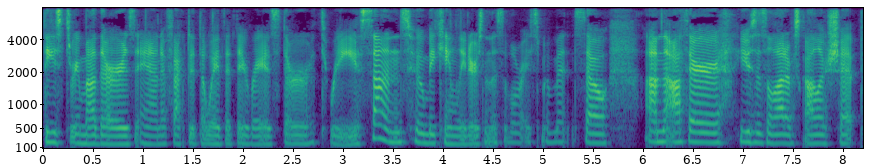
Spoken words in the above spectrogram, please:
these three mothers and affected the way that they raised their three sons who became leaders in the civil rights movement. So um, the author uses a lot of scholarship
